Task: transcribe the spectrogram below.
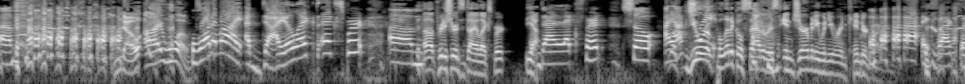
Um, No, I won't. what am I? A dialect expert? Um, Uh, pretty sure it's dialect expert. Yeah. dialect expert. So I actually you were a political satirist in Germany when you were in kindergarten. exactly.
